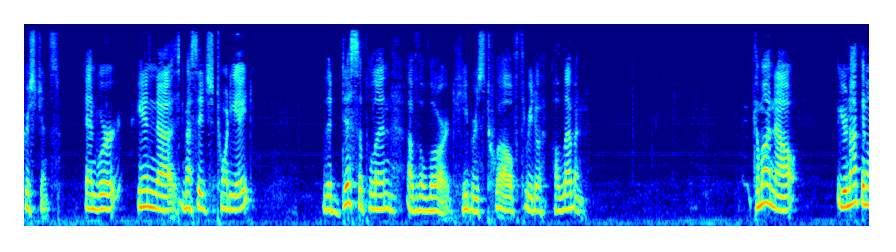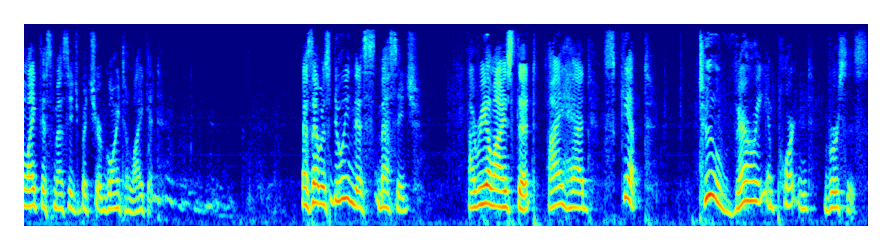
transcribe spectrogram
Christians. And we're in uh, message 28, the discipline of the Lord, Hebrews 12, 3 to 11. Come on now, you're not going to like this message, but you're going to like it. As I was doing this message, I realized that I had skipped two very important verses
